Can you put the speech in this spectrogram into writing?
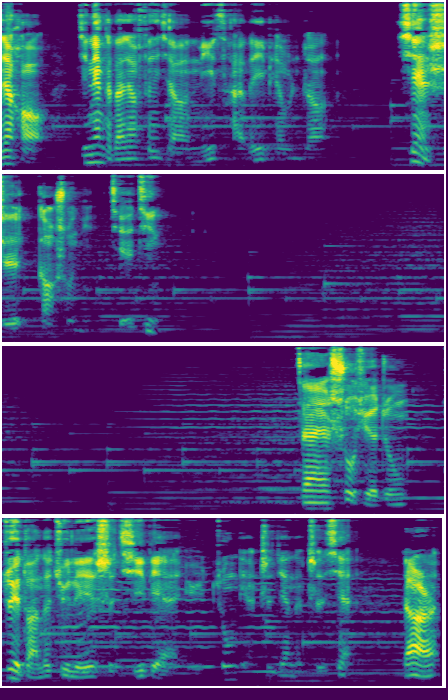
家好，今天给大家分享尼采的一篇文章。现实告诉你捷径。在数学中，最短的距离是起点与终点之间的直线。然而，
